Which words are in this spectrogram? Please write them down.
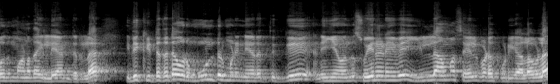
போதுமானதா இல்லையான்னு தெரியல. இது கிட்டத்தட்ட ஒரு மூன்று மணி நேரத்துக்கு நீங்க வந்து சுயநினைவே இல்லாம செயல்படக்கூடிய அளவுல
